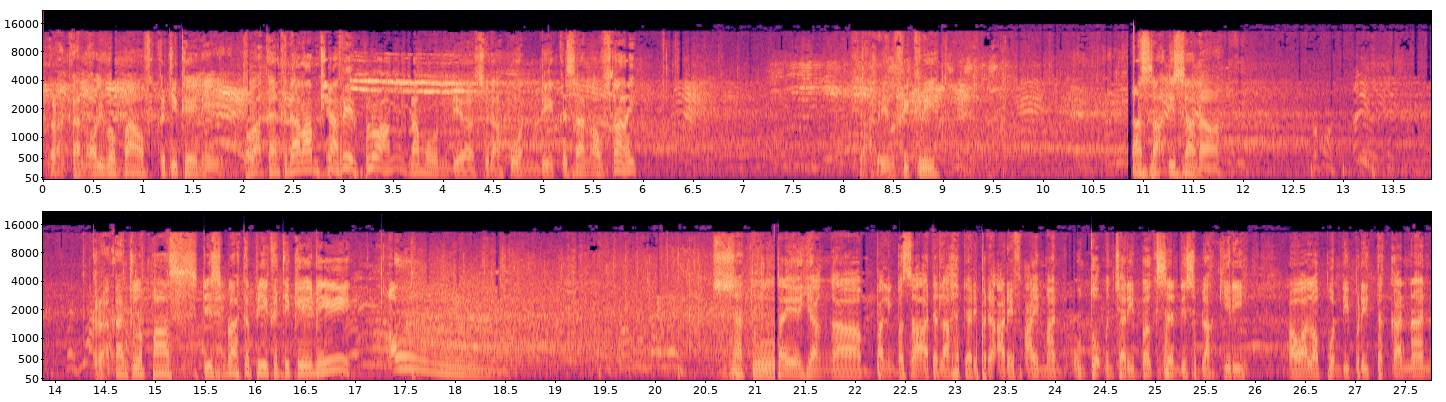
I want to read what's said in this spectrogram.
Gerakan Oliver Bauf ketika ini. Tolakkan ke dalam Syahril peluang. Namun dia sudah pun dikesan offside. Syahril Fikri. Asak di sana. Gerakan terlepas di sebelah tepi ketika ini. Oh. Satu saya yang um, paling besar adalah daripada Arif Aiman untuk mencari Bergson di sebelah kiri. Uh, walaupun diberi tekanan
